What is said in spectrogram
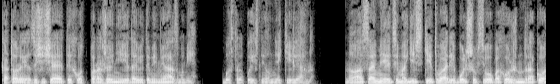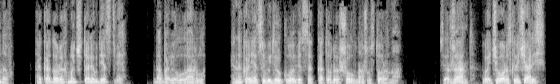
который защищает их от поражения ядовитыми миазмами, быстро пояснил мне Килиан. Ну а сами эти магические твари больше всего похожи на драконов, о которых мы читали в детстве, добавил Ларл, и наконец увидел Кловиса, который шел в нашу сторону. Сержант, вы чего раскричались?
